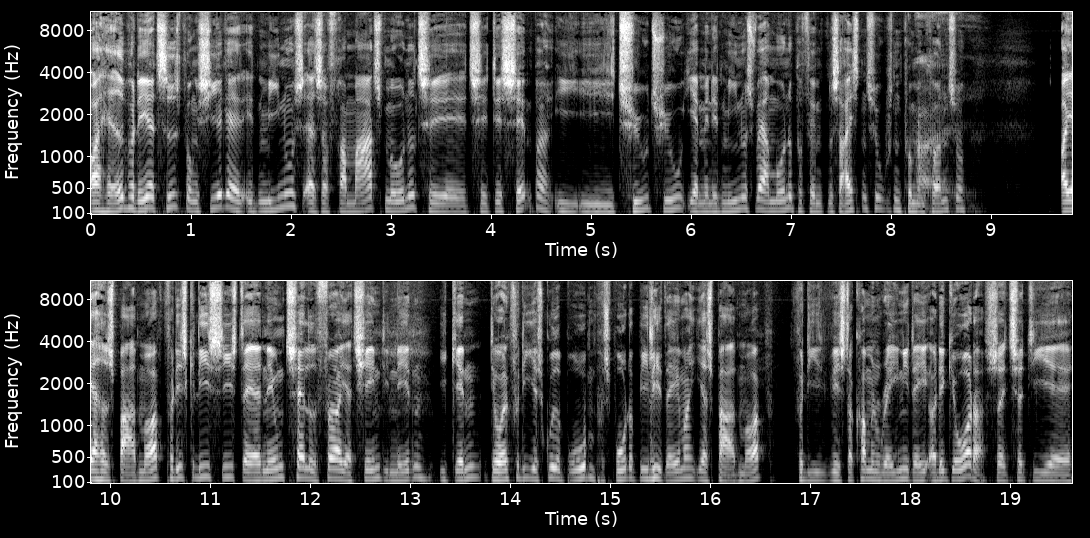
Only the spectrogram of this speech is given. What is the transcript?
Og havde på det her tidspunkt cirka et minus, altså fra marts måned til, til december i, i 2020, jamen et minus hver måned på 15-16.000 på min Ej. konto. Og jeg havde sparet dem op, for det skal lige siges, da jeg nævnte tallet før, jeg tjente i 19 igen. Det var ikke fordi, jeg skulle ud og bruge dem på sprut og billige damer. Jeg sparede dem op, fordi hvis der kom en rainy day, og det gjorde der, så, så de øh,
